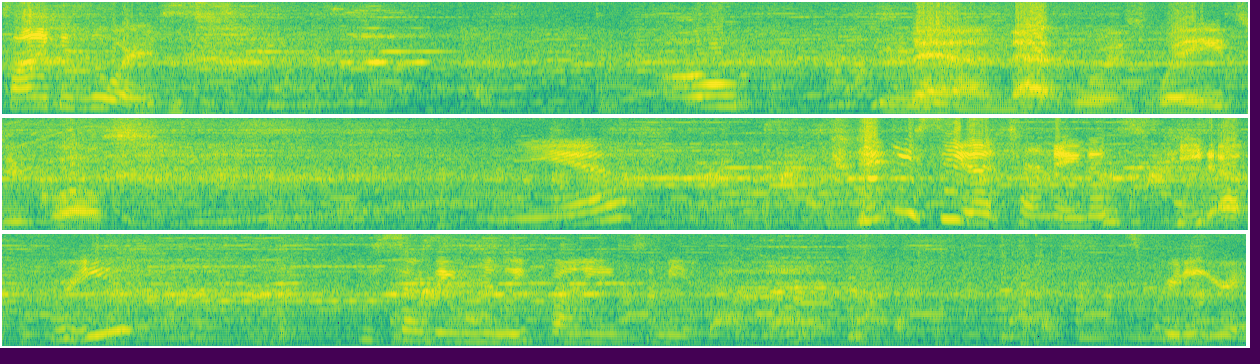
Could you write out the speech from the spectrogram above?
Sonic is the worst. man, that was way too close. Yeah? Did you see that tornado speed up for you? There's something really funny to me about that. It's pretty great.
